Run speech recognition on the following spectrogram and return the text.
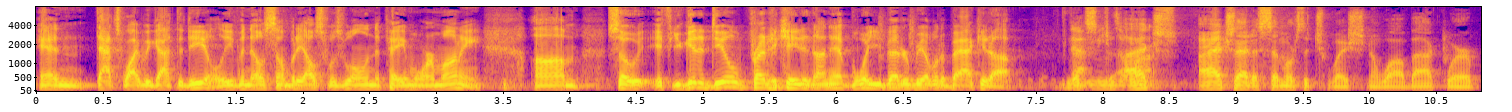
And that's why we got the deal, even though somebody else was willing to pay more money. Um, so if you get a deal predicated on that, boy, you better be able to back it up. That means I actually, I actually had a similar situation a while back where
